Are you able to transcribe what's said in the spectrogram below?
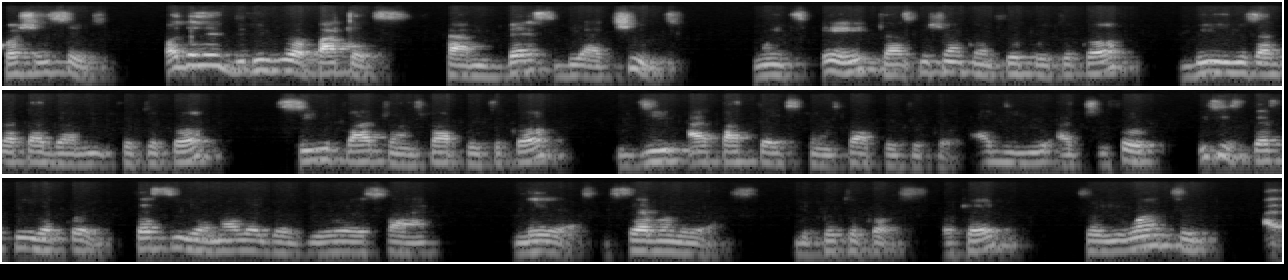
Question six, orderly delivery of packets can best be achieved with A, transmission control protocol, B, user data protocol, C, file transfer protocol, D, hypertext transfer protocol. How do you achieve? So this is testing your code, testing your knowledge of the OSI layers, seven layers, the protocols, okay? So you want to uh,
